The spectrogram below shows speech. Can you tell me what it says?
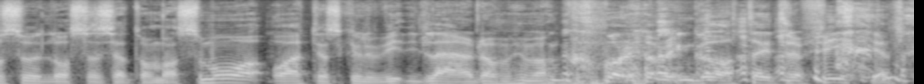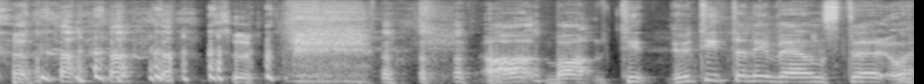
Och så låtsades jag att de var små och att jag skulle lära dem hur man går över en gata i trafiken. Ja, bara, nu tittar ni vänster och,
